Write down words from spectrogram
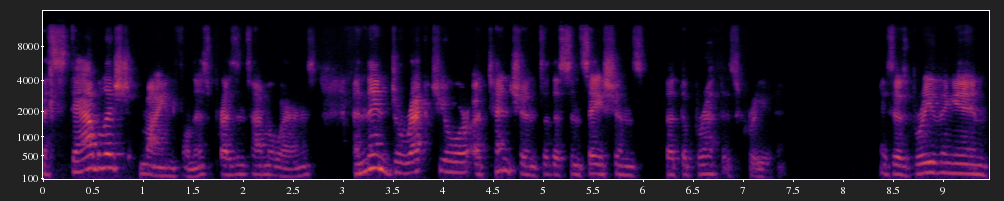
establish mindfulness, present time awareness, and then direct your attention to the sensations that the breath is creating. He says, breathing in,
